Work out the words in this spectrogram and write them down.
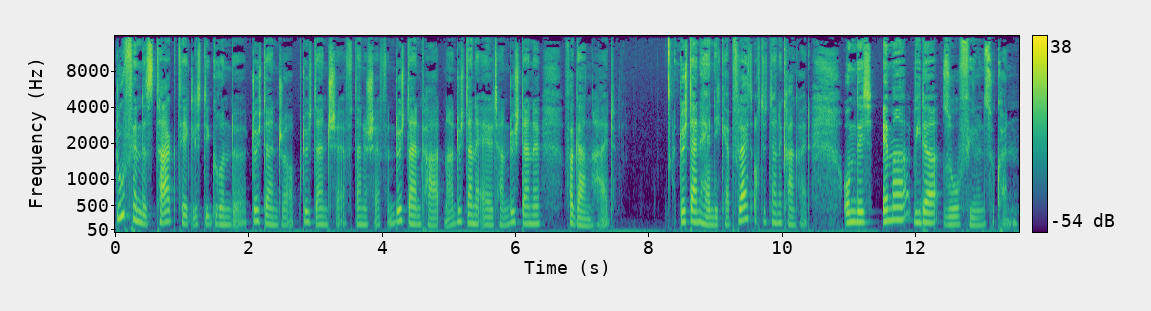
Du findest tagtäglich die Gründe durch deinen Job, durch deinen Chef, deine Chefin, durch deinen Partner, durch deine Eltern, durch deine Vergangenheit durch dein Handicap, vielleicht auch durch deine Krankheit, um dich immer wieder so fühlen zu können.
